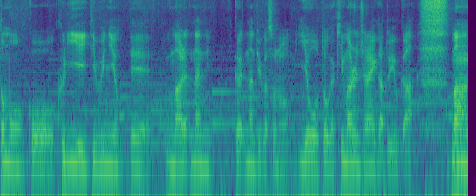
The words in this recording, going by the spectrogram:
最もこうクリエイティブによって生まれ何かなんていうかその用途が決まるんじゃないかというかまあ、う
